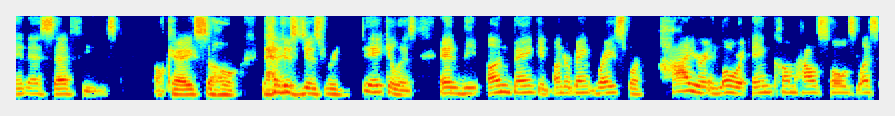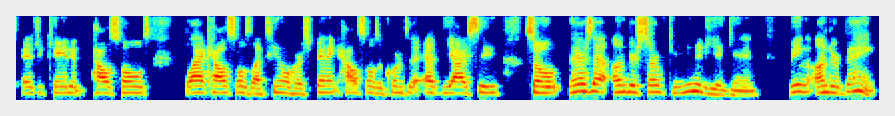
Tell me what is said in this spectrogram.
NSF fees. Okay, so that is just ridiculous. And the unbanked and underbanked rates were higher in lower income households, less educated households, Black households, Latino, Hispanic households, according to the FDIC. So there's that underserved community again, being underbanked.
